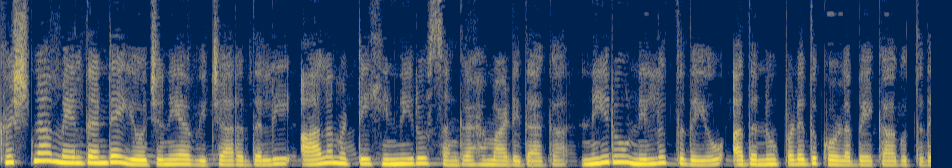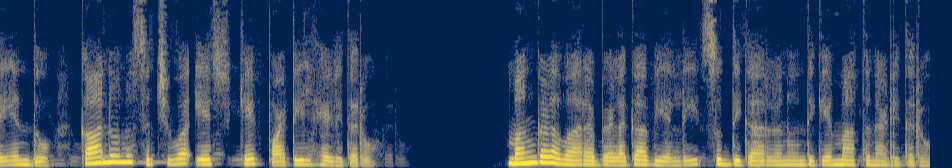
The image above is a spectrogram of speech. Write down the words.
ಕೃಷ್ಣಾ ಮೇಲ್ದಂಡೆ ಯೋಜನೆಯ ವಿಚಾರದಲ್ಲಿ ಆಲಮಟ್ಟಿ ಹಿನ್ನೀರು ಸಂಗ್ರಹ ಮಾಡಿದಾಗ ನೀರು ನಿಲ್ಲುತ್ತದೆಯೋ ಅದನ್ನು ಪಡೆದುಕೊಳ್ಳಬೇಕಾಗುತ್ತದೆ ಎಂದು ಕಾನೂನು ಸಚಿವ ಎಚ್ ಕೆ ಪಾಟೀಲ್ ಹೇಳಿದರು. ಮಂಗಳವಾರ ಬೆಳಗಾವಿಯಲ್ಲಿ ಸುದ್ದಿಗಾರರೊಂದಿಗೆ ಮಾತನಾಡಿದರು.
